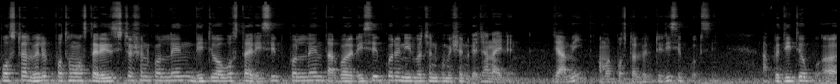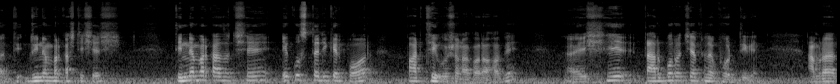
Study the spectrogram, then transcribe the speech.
পোস্টাল ব্যালট প্রথম অবস্থায় রেজিস্ট্রেশন করলেন, দ্বিতীয় অবস্থায় রিসিভ করলেন, তারপরে রিসিভ করে নির্বাচন কমিশনকে জানাইলেন যে আমি আমার পোস্টাল ব্যালটটি রিসিভ করছি। আপনি দ্বিতীয় দুই নম্বর কাজটি শেষ। তিন নম্বর কাজ হচ্ছে একুশ তারিখের পর প্রার্থী ঘোষণা করা হবে। সে, তারপর হচ্ছে আপনারা ভোট দিবেন। আমরা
